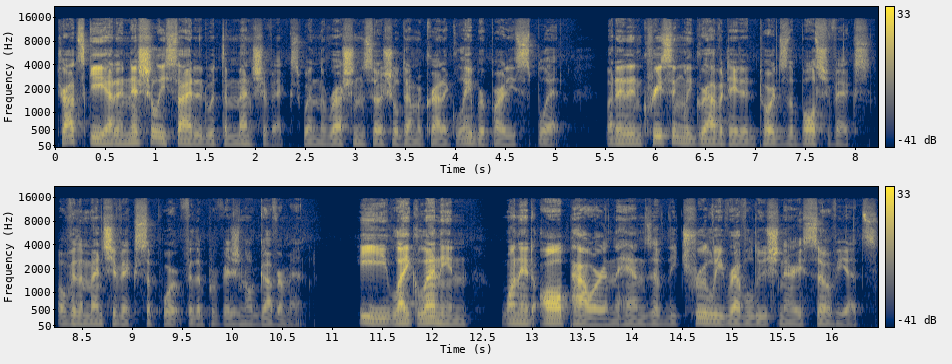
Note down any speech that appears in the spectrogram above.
Trotsky had initially sided with the Mensheviks when the Russian Social Democratic Labor Party split, but had increasingly gravitated towards the Bolsheviks over the Mensheviks' support for the provisional government. He, like Lenin, wanted all power in the hands of the truly revolutionary Soviets,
